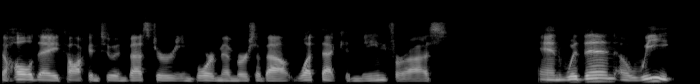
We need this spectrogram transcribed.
the whole day talking to investors and board members about what that could mean for us. And within a week,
